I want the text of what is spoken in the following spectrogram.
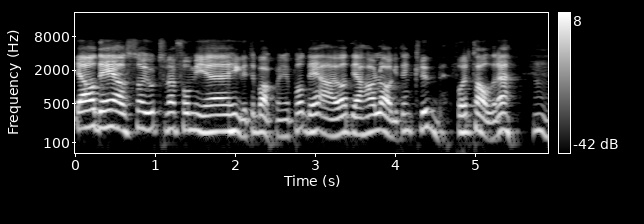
Ja, og det jeg også har gjort, som jeg får mye hyggelig tilbakemeldinger på, det er jo at jeg har laget en klubb for talere. Mm.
